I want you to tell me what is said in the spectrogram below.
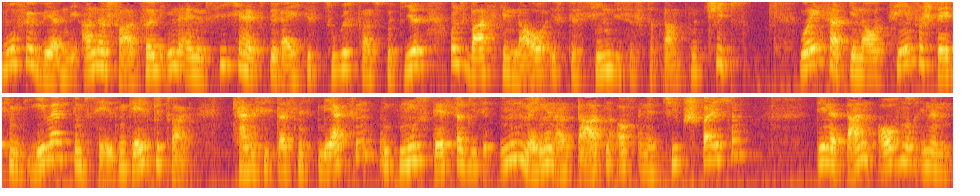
Wofür werden die anderen Fahrzeuge in einem Sicherheitsbereich des Zuges transportiert und was genau ist der Sinn dieses verdammten Chips? Waze hat genau 10 Verstecke mit jeweils demselben Geldbetrag. Kann er sich das nicht merken und muss deshalb diese Unmengen an Daten auf einen Chip speichern, den er dann auch noch in einem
